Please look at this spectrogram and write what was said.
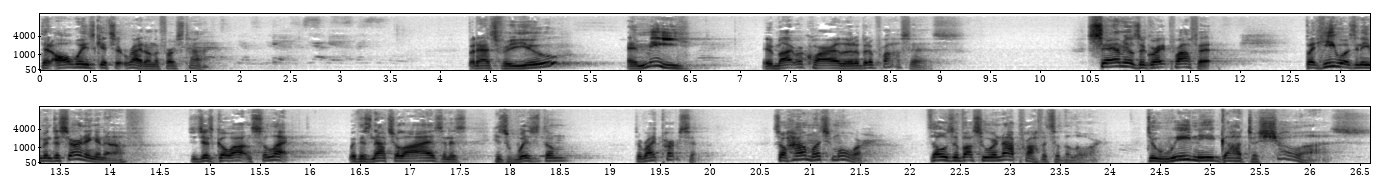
that always gets it right on the first time. But as for you and me, it might require a little bit of process. Samuel's a great prophet, but he wasn't even discerning enough to just go out and select with his natural eyes and his, his wisdom the right person. So, how much more, those of us who are not prophets of the Lord, do we need God to show us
